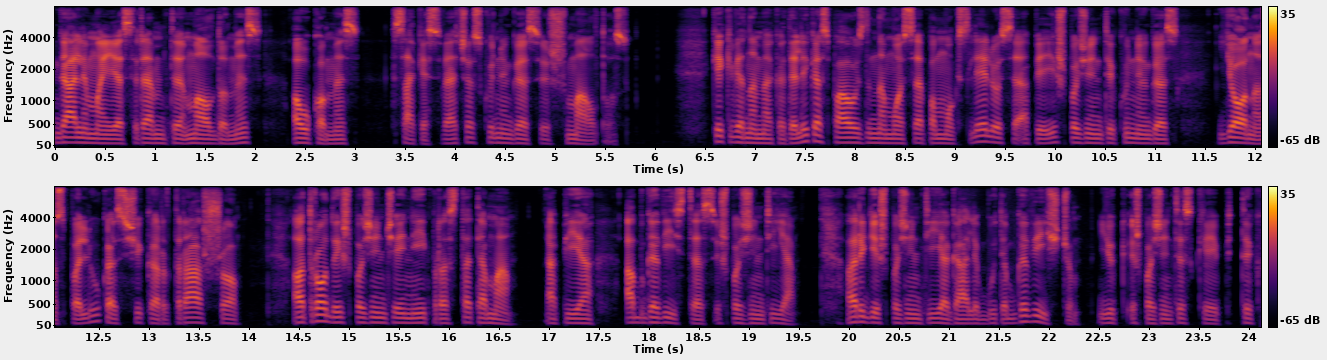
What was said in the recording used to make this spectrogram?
galima jas remti maldomis, aukomis, sakė svečias kunigas iš Maltos. Kiekviename katalikė spausdinamuose pamokslėliuose apie išpažinti kunigas Jonas Paliukas šį kartą rašo, atrodo išpažinčiai neįprasta tema apie apgavystės išpažintyje. Argi išpažintyje gali būti apgavyščių, juk išpažintis kaip tik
